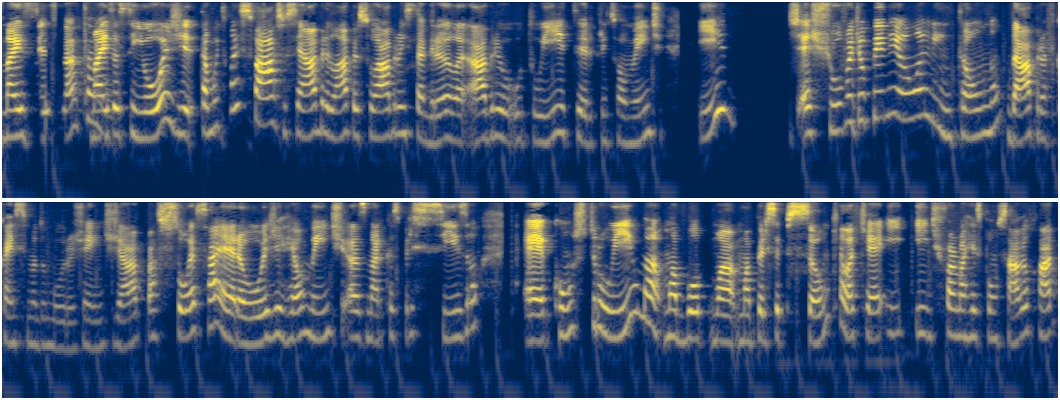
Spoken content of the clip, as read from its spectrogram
Mas Exatamente. mas assim, hoje tá muito mais fácil. Você abre lá, a pessoa abre o Instagram, abre o, Twitter, principalmente, e é chuva de opinião ali. Então não dá pra ficar em cima do muro, gente. Já passou essa era. Hoje, realmente, as marcas precisam é, construir uma, uma, boa, uma, uma percepção que ela quer e, e de forma responsável, claro,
